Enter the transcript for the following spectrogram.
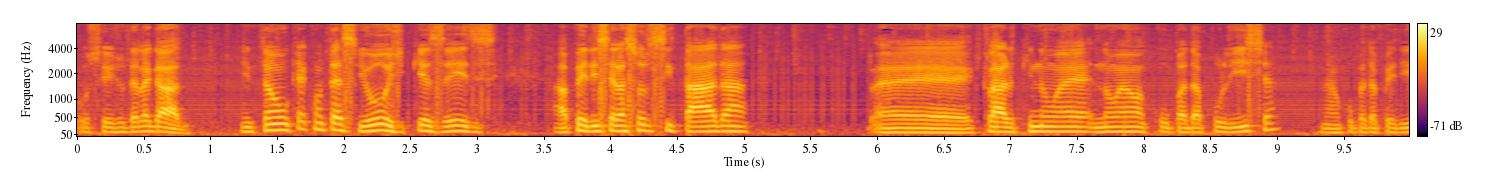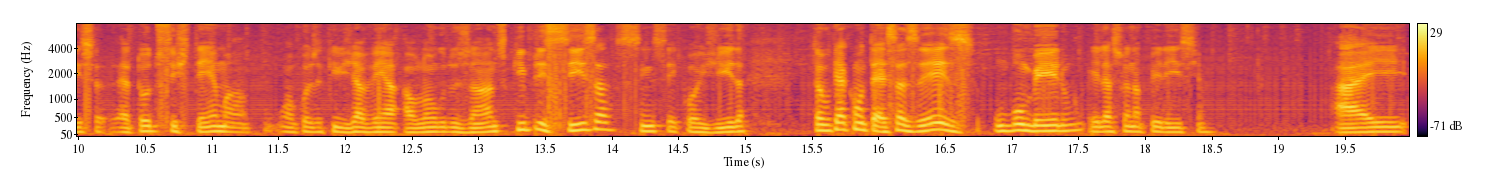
ou seja, o delegado. Então, o que acontece hoje, que às vezes a perícia é solicitada é, claro que não é, não é uma culpa da polícia, não é uma culpa da perícia, é todo o sistema, uma coisa que já vem ao longo dos anos, que precisa sim ser corrigida. Então o que acontece? Às vezes, um bombeiro, ele aciona a perícia, aí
